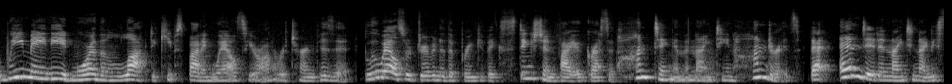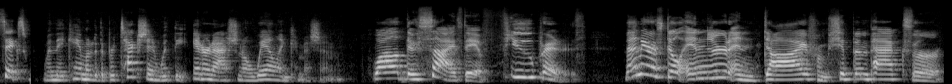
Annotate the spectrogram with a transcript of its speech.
We may need more than luck to keep spotting whales here on a return visit. Blue whales were driven to the brink of extinction by aggressive hunting in the 1900s. That ended in 1996 when they came under the protection with the International Whaling Commission. While at their size, they have few predators. Many are still injured and die from ship impacts or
